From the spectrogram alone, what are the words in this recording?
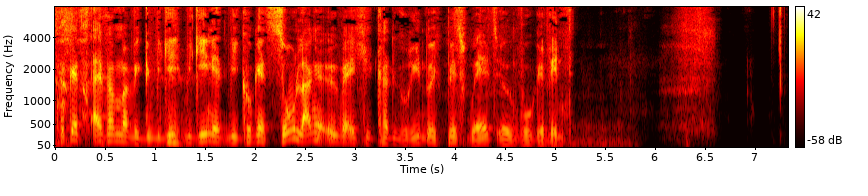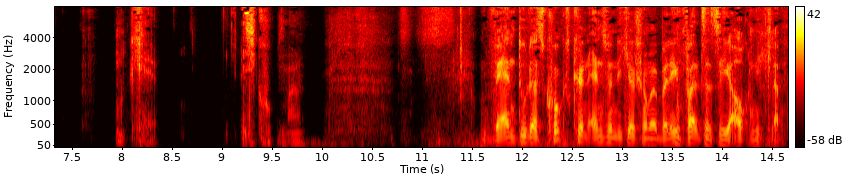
guck jetzt einfach mal, wir, wir gehen jetzt, wir gucken jetzt so lange irgendwelche Kategorien durch, bis Wales irgendwo gewinnt. Okay. Ich guck mal. Und während du das guckst, können Enzo und ich ja schon mal überlegen, falls das hier auch nicht klappt.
